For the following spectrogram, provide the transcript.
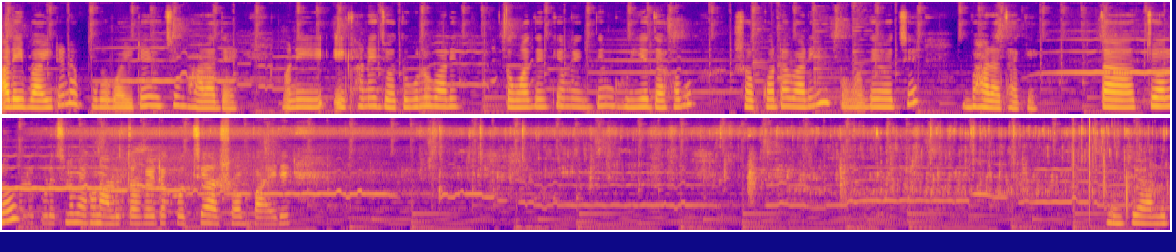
আর এই বাড়িটা না, পুরো বাড়িটাই হচ্ছে ভাড়া দেয়। মানে এখানে যতগুলো বাড়ি তোমাদেরকে আমি একদিন ঘুরিয়ে দেখাবো, সব কটা বাড়ি তোমাদের হচ্ছে ভাড়া থাকে। তা চলো। করেছিলাম, এখন আলুর তরকারিটা করছি আর সব বাইরে। আলুর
